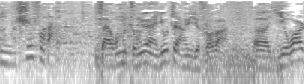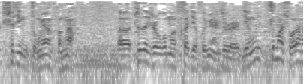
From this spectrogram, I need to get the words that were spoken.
李师傅吧。在我们中原有这样一句说法，呃，一碗吃尽中原风啊。呃，指的就是我们合记烩面，就是因为怎么说呢？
